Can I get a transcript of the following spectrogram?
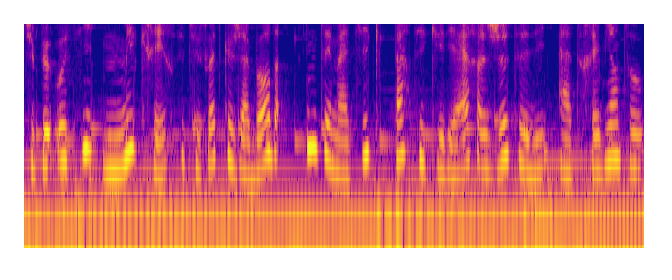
Tu peux aussi m'écrire si tu souhaites que j'aborde une thématique particulière. Je te dis à très bientôt.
